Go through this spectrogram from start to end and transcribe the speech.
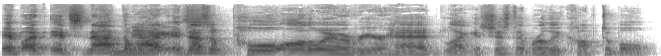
it, but it's not the one. It doesn't pull all the way over your head. Like it's just a really comfortable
